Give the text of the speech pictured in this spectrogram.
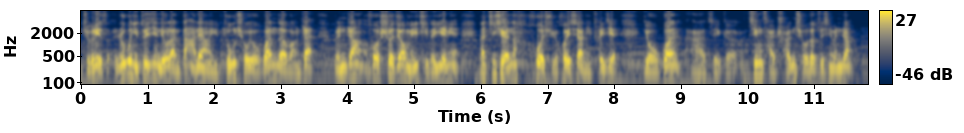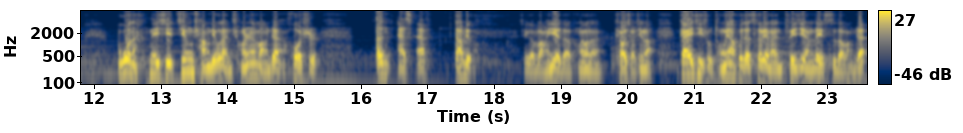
举个例子，如果你最近浏览大量与足球有关的网站、文章或社交媒体的页面，那机器人呢或许会向你推荐有关啊这个精彩传球的最新文章。不过呢，那些经常浏览成人网站或是 NSFW 这个网页的朋友呢，可要小心了。该技术同样会在侧边栏推荐类似的网站。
